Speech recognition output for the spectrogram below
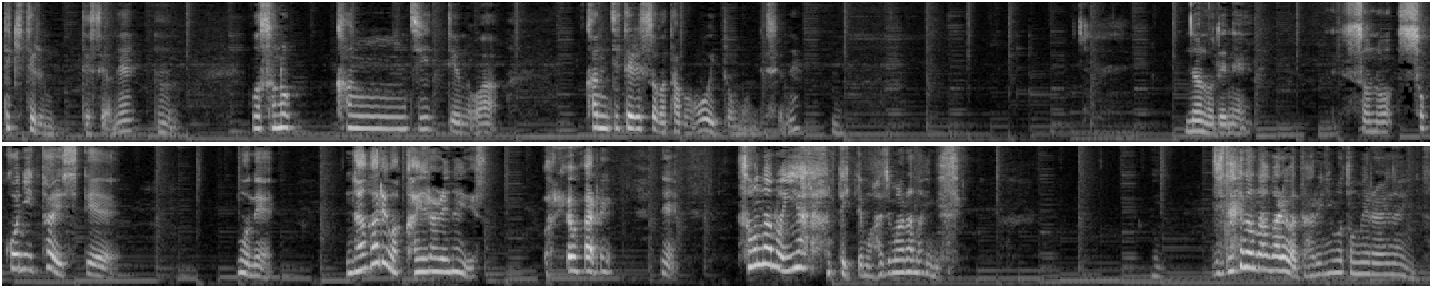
てきてるんですよね。うん、もうその感じっていうのは感じてる人が多分多いと思うんですよね。うんなのでね、その、そこに対して、もうね、流れは変えられないです。我々、ね、そんなの嫌だって言っても始まらないんですよ。時代の流れは誰にも止められないんです。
